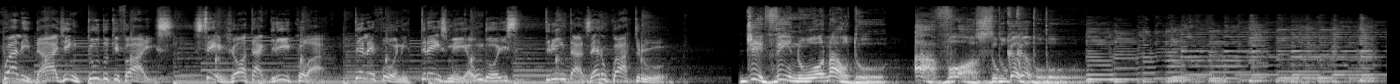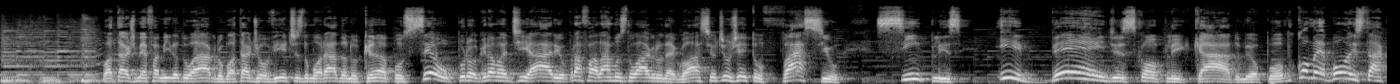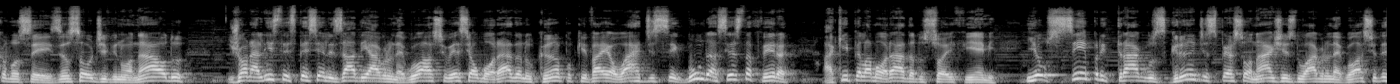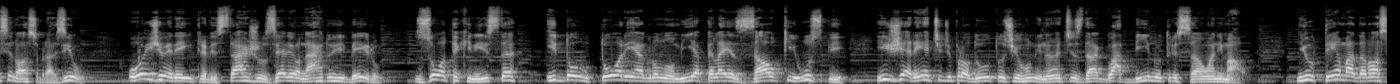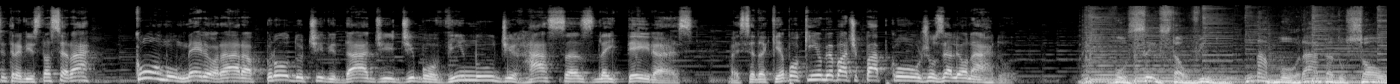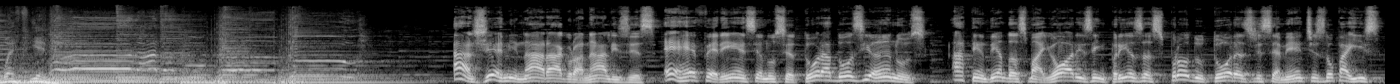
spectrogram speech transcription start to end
Qualidade em tudo que faz. CJ Agrícola. Telefone 3612-3004. Divino Ronaldo. A voz do campo. Boa tarde, minha família do agro. Boa tarde, ouvintes do Morada no Campo. Seu programa diário para falarmos do agronegócio de um jeito fácil, simples e bem descomplicado, meu povo. Como é bom estar com vocês. Eu sou o Divino Ronaldo, jornalista especializado em agronegócio. Esse é o Morada no Campo que vai ao ar de segunda a sexta-feira, aqui pela Morada do Sol FM. E eu sempre trago os grandes personagens do agronegócio desse nosso Brasil. Hoje eu irei entrevistar José Leonardo Ribeiro, zootecnista e doutor em agronomia pela Exalc USP e gerente de produtos de ruminantes da Guabi Nutrição Animal. E o tema da nossa entrevista será como melhorar a produtividade de bovino de raças leiteiras. Vai ser daqui a pouquinho meu bate-papo com o José Leonardo. Você está ouvindo Namorada do Sol FM. A Germinar Agroanálises é referência no setor há 12 anos, atendendo as maiores empresas produtoras de sementes do país.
